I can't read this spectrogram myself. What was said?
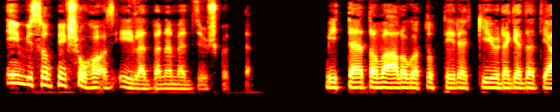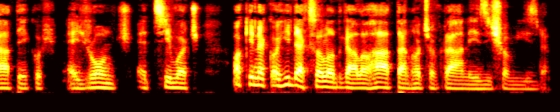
Én viszont még soha az életben nem edzősködtem. Mit tehet a válogatott ér egy kiöregedett játékos, egy roncs, egy szivacs, akinek a hideg szaladgál a hátán, ha csak ránéz is a vízre.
